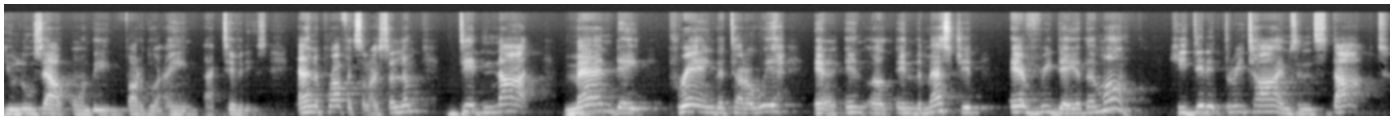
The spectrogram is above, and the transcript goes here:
you lose out on the fardu ain activities. And the Prophet ﷺ did not mandate praying the tarawih in in, uh, in the masjid every day of the month. He did it three times and stopped.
